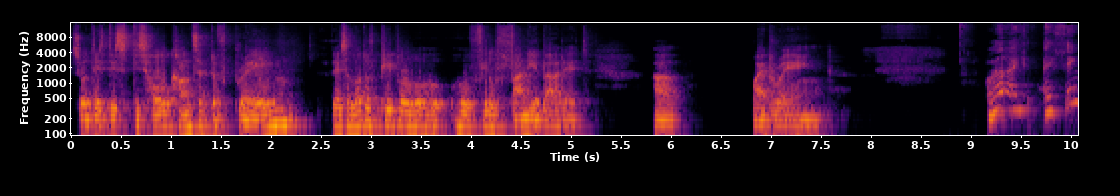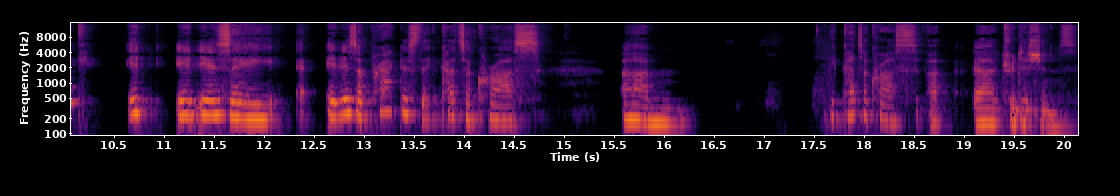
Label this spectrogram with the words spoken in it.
so this this this whole concept of praying. There's a lot of people who, who feel funny about it. Uh, why praying? Well, I I think it it is a it is a practice that cuts across um, it cuts across uh, uh, traditions.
